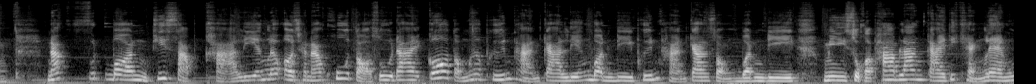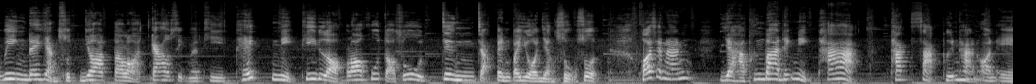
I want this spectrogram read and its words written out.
นักฟุตบอลที่สับขาเลี้ยงแล้วเอาชนะคู่ต่อสู้ได้ ก็ต่อเมื่อพื้นฐานการเลี้ยงบอลดี พื้นฐานการส่องบอลดี มีสุขภาพร่างกายที่แข็งแรงวิ่งได้อย่างสุดยอดตลอด 90 นาที เทคนิคที่หลอกล่อคู่ต่อสู้ จึงจะเป็นประโยชน์อย่างสูงสุด เพราะฉะนั้นอย่าเพึ่งบ้านเทคนิคถ้า ทักษะพื้นฐานออนแอ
